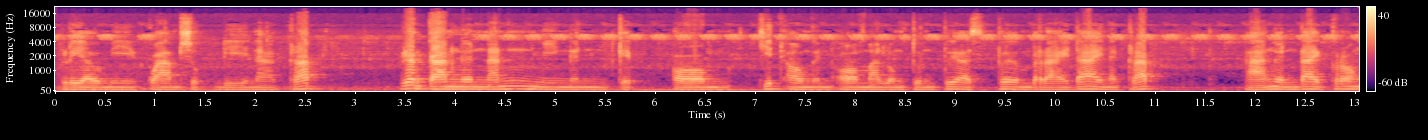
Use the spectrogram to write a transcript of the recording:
เกลียวมีความสุขดีนะครับ เรื่องการเงินนั้นมีเงินเก็บออม คิดเอาเงินออมมาลงทุนเพื่อเพิ่มรายได้นะครับ หาเงินได้คล่อง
